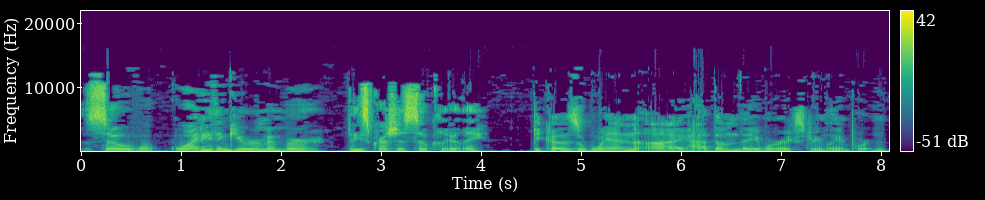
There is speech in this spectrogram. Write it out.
So, why do you think you remember these crushes so clearly? Because when I had them, they were extremely important.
